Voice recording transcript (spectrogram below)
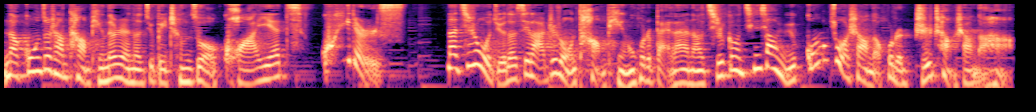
那工作上躺平的人呢，就被称作 quiet quitters。那其实我觉得，希拉这种躺平或者摆烂呢，其实更倾向于工作上的或者职场上的哈。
